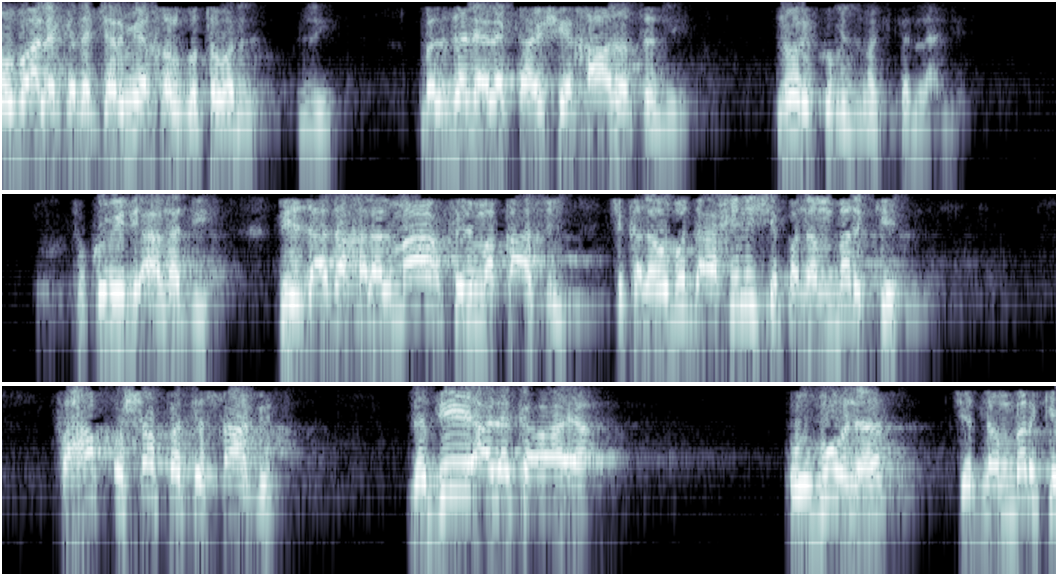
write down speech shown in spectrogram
موبایل کې د چرمي خلکو ته ورځي بل ځل لکه شیخانو ته ځي نور کوم زمکه تر لاندې ته کوم دي هغه دي اذا دخل الماء في المقاسم چې کله وبو داخلي شي په نمبر کې فحق شفت ثابت د دې الکوایا وبونه چې نمبر کې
